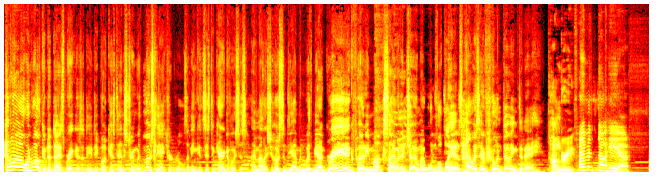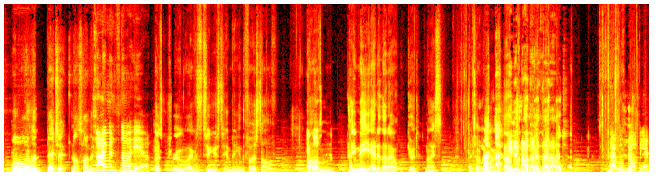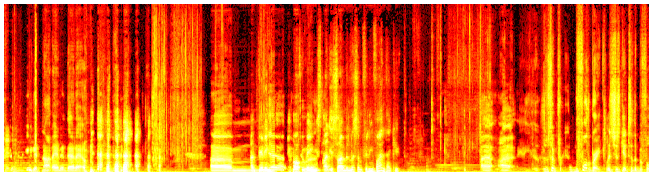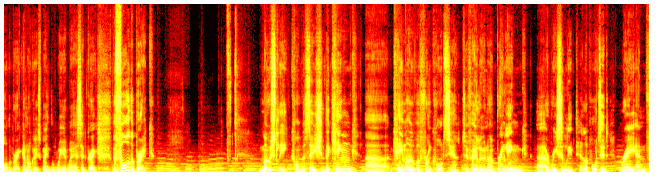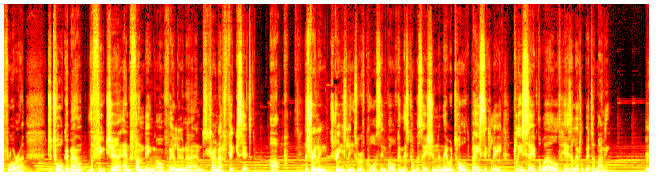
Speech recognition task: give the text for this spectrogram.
Hello and welcome to Dice Breakers, a D&D podcast and stream with mostly accurate rules and inconsistent character voices. I'm Alex, your host and DM, and with me are Greg, Purdy, Mark, Simon, and Joe, my wonderful players. How is everyone doing today? Hungry. Simon's not here. All Huh? the better. Not Simon. Simon's not here. That's true. I was too used to him being in the first half. He was. Um, Hey, me, edit that out. Good, nice. I totally won't. Um, He did not edit that out. That will not be edited. He did not edit that out. Um, I'm feeling, Yeah, apart from being slightly Simonless, I'm feeling fine, thank you. Uh, uh, so before the break, let's just get to the before the break. I'm not going to explain the weird way I said Greg. Before the break, mostly conversation. The king uh, came over from Corsia to Veluna, bringing uh, a recently teleported Ray and Flora to talk about the future and funding of Veluna and trying to fix it up. The Strangeling, Strangelings were, of course, involved in this conversation, and they were told basically, please save the world, here's a little bit of money.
